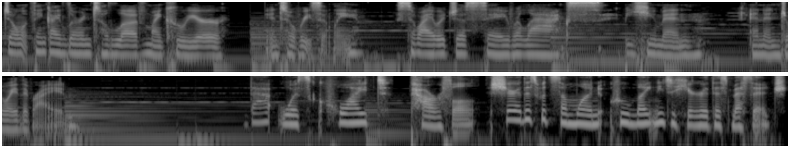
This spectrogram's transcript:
don't think I learned to love my career until recently. So I would just say relax, be human, and enjoy the ride. That was quite powerful. Share this with someone who might need to hear this message.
